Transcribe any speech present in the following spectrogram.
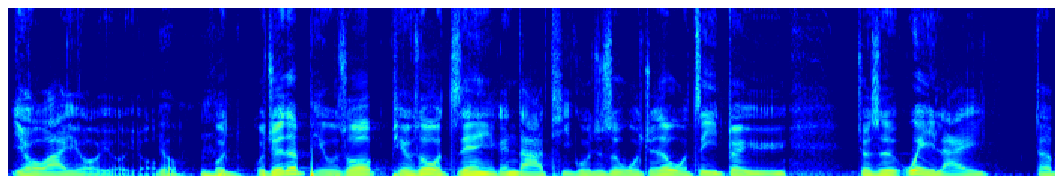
有啊，有有有有。我我觉得，比如说，比如说，我之前也跟大家提过，就是我觉得我自己对于就是未来的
